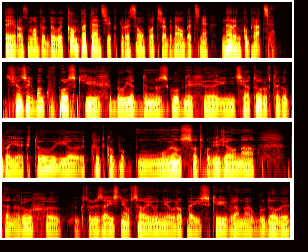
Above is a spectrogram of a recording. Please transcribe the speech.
tej rozmowy były kompetencje, które są potrzebne obecnie na rynku pracy. Związek Banków Polskich był jednym z głównych e, inicjatorów tego projektu i krótko mówiąc odpowiedział na ten ruch, e, który zaistniał w całej Unii Europejskiej w ramach budowy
